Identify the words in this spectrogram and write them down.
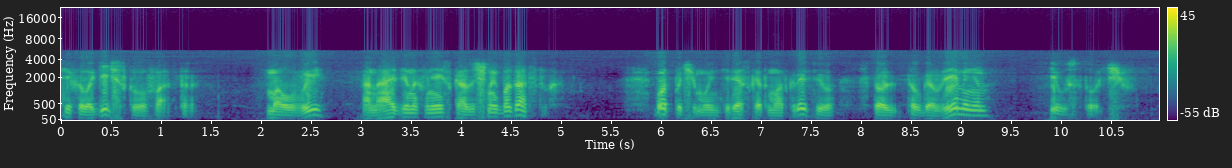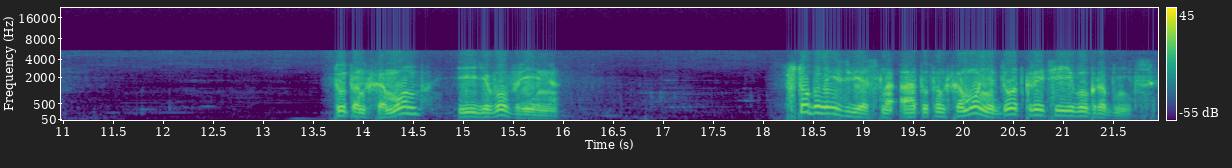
психологического фактора, молвы о найденных в ней сказочных богатствах. Вот почему интерес к этому открытию столь долговременен и устойчив. Тутанхамон и его время. Что было известно о Тутанхамоне до открытия его гробницы?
